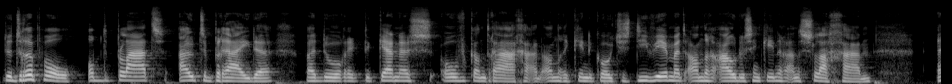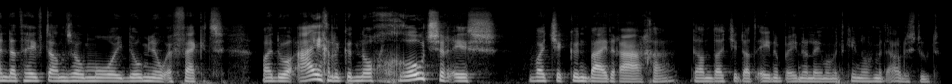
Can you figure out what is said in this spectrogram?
de druppel op de plaat uit te breiden. Waardoor ik de kennis over kan dragen aan andere kindercoaches die weer met andere ouders en kinderen aan de slag gaan. En dat heeft dan zo'n mooi domino-effect. Waardoor eigenlijk het nog groter is wat je kunt bijdragen. Dan dat je dat één op één alleen maar met kinderen of met ouders doet.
